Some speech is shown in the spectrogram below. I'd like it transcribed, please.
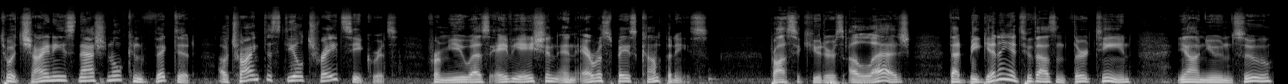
to a Chinese national convicted of trying to steal trade secrets from U.S. aviation and aerospace companies. Prosecutors allege that beginning in 2013, Yanjun Xu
